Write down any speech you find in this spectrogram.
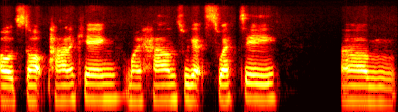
I would start panicking. My hands would get sweaty. Um,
